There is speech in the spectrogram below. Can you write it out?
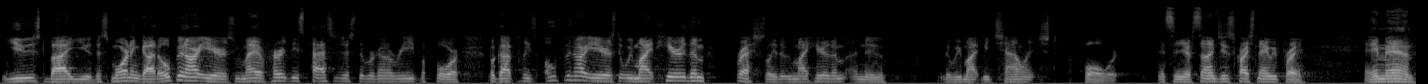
used by you. This morning, God, open our ears. We might have heard these passages that we're going to read before, but God, please open our ears that we might hear them freshly, that we might hear them anew that we might be challenged forward. It's in your Son, Jesus Christ's name, we pray. Amen.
